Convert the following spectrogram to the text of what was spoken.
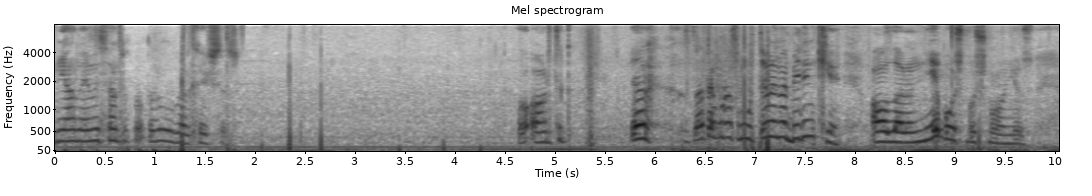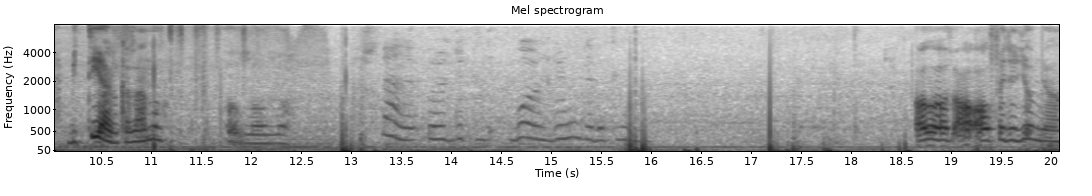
Dünyanın en mesela toprakları oldu arkadaşlar. O artık ya zaten burası muhtemelen benim ki. Allah'ım niye boş boşuna oynuyoruz? Bitti yani kazandım. Allah Allah. Yani öldük, bu öldüğünü de bekliyorum. Allah Allah al- affediyorum ya.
